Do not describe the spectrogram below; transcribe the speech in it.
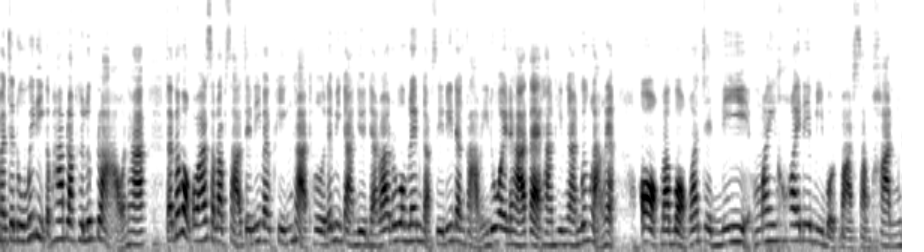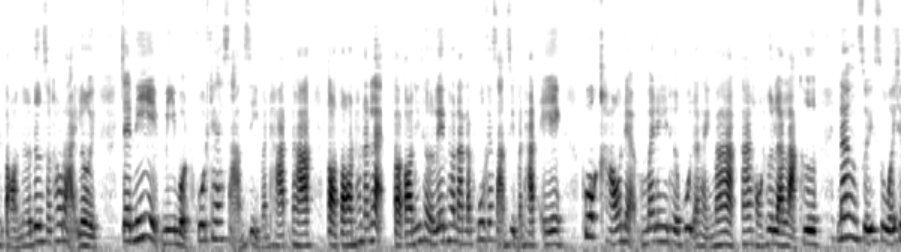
มันจะดูไม่ดีกับภาพลักษณ์เธอหรือเปล่านะคะ แต่ต้องบอกว่าสำหรับสาวเจนนี่แบ็คพิงค์ค่ะ เธอได้มีการยืนยันว่าร่วมเล่นกับซีรีส์ดังกล่าวนี้ด้วยนะคะ แต่ทางทีมงานเบื้องหลังเนี่ย ออกมาบอกว่าเจนนี่ไม่ค่อยได้มีบทบาทสำคัญต่อเนื้อเรื่องสักเท่าไหร่เลย เจนนี่มีบทพูดแค่ 3 4 บรรทัดนะคะ ต่อตอนเท่านั้นแหละ ต่อตอนที่เธอเล่นเท่านั้นนะพูดแค่3 4บรรทัดเอง พวกเขาเนี่ยไม่ได้ให้เธอพูดอะไรมาก งานของเธอหลักๆคือ นั่งสวยๆเฉ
